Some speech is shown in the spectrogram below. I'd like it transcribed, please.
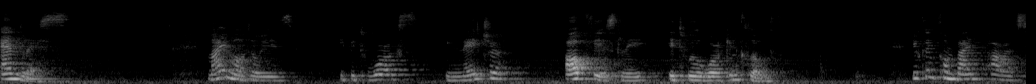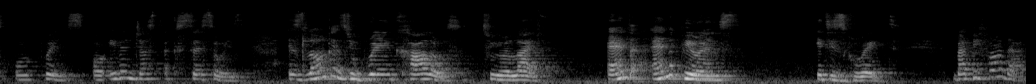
endless. My motto is, if it works in nature, obviously it will work in clothes. You can combine parts or prints or even just accessories as long as you bring colors to your life and, and appearance, it is great. But before that,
